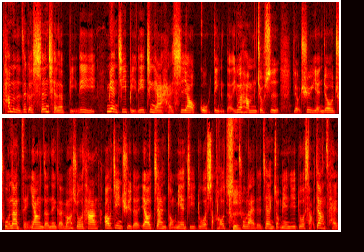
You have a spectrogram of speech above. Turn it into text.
他们的这个深浅的比例、面积比例竟然还是要固定的，因为他们就是有去研究出那怎样的那个，比方说它凹进去的要占总面积多少，然后凸出来的占总面积多少，这样才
